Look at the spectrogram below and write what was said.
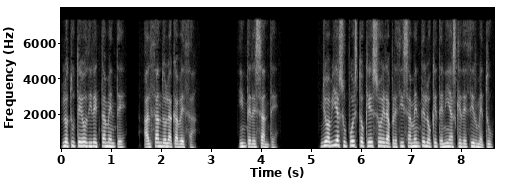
Lo tuteó directamente, alzando la cabeza. Interesante. Yo había supuesto que eso era precisamente lo que tenías que decirme tú.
